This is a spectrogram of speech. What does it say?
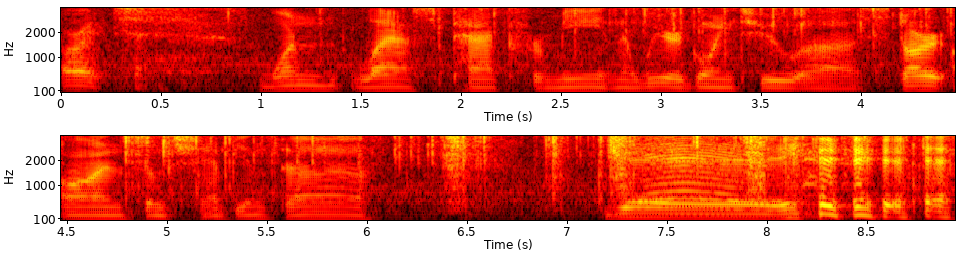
All right. One last pack for me, and then we are going to uh, start on some Champions Path. Yay!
